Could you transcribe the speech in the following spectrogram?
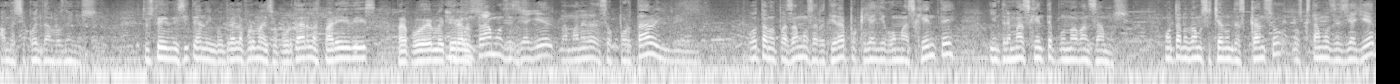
donde se encuentran los niños. Entonces, ustedes necesitan encontrar la forma de soportar las paredes para poder meter a los... Encontramos desde ayer la manera de soportar y, y ahorita nos pasamos a retirar porque ya llegó más gente y entre más gente pues no avanzamos. Ahorita nos vamos a echar un descanso, los que estamos desde ayer,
